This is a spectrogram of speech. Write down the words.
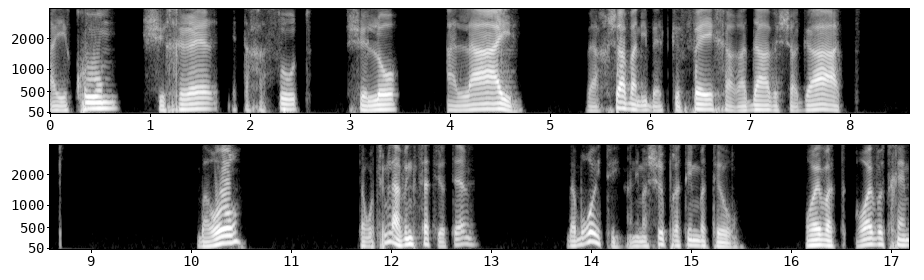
היקום שחרר את החסות שלו עליי, ועכשיו אני בהתקפי חרדה ושגעת. ברור? אתם רוצים להבין קצת יותר? דברו איתי, אני משאיר פרטים בתיאור. אוהב, אוהב אתכם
